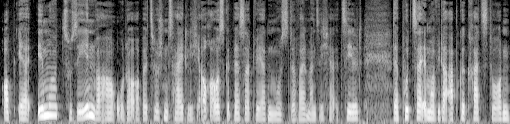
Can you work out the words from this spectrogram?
ob er immer zu sehen war oder ob er zwischenzeitlich auch ausgebessert werden musste, weil man sich ja erzählt, der Putz sei immer wieder abgekratzt worden.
